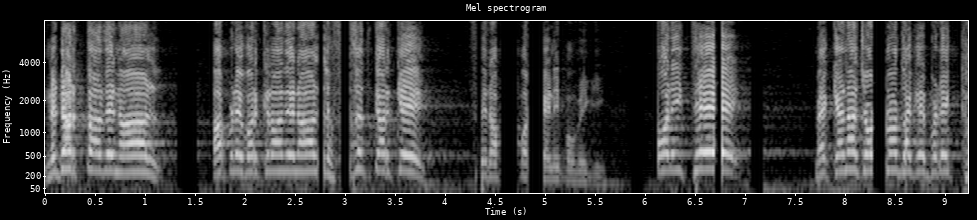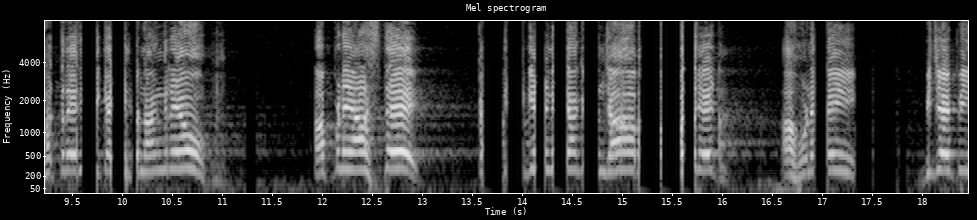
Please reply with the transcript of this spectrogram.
ਨਿਡਰਤਾ ਦੇ ਨਾਲ ਆਪਣੇ ਵਰਕਰਾਂ ਦੇ ਨਾਲ ਹਿਫਾਜ਼ਤ ਕਰਕੇ ਫਿਰ ਆਪਾਂ ਕਹਿਣੀ ਪਵੇਗੀ ਔਰ ਇੱਥੇ ਮੈਂ ਕਹਿਣਾ ਚਾਹੁੰਦਾ ਕਿ ਬੜੇ ਖਤਰੇ ਦੀ ਘੰਟੇ ਲੰਘ ਰਹੇ ਹੋ ਆਪਣੇ ਆਸਤੇ ਗਿਣੀਆਂ ਪੰਜਾਬ ਸਟੇਟ ਆ ਹੁਣੇ ਹੀ ਬੀਜੇਪੀ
